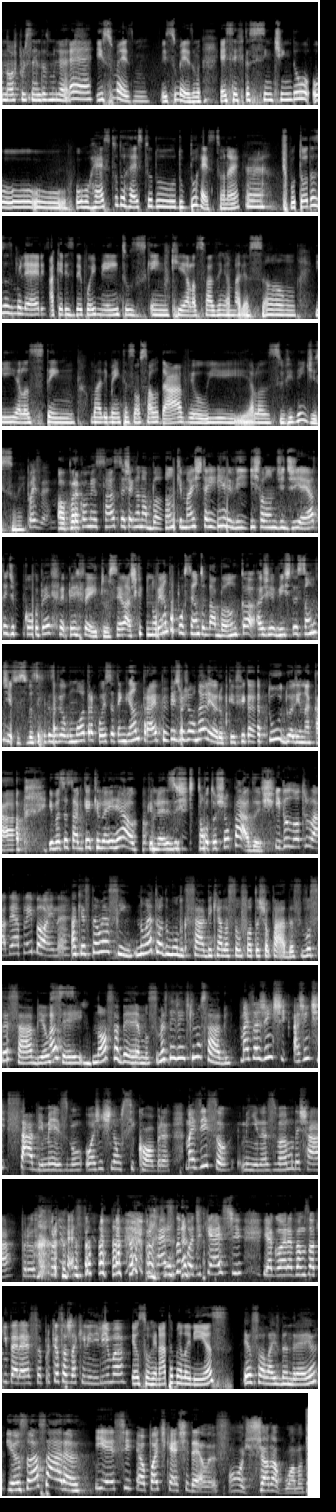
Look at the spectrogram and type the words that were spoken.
99,9% das mulheres. É, isso mesmo. Isso mesmo. E aí você fica se sentindo o, o, o resto do resto do, do, do, resto, né? É. Tipo, todas as mulheres, aqueles depoimentos em que elas fazem a malhação e elas têm uma alimentação saudável e elas vivem disso, né? Pois é. Ó, pra começar, você chega na banca que mais tem revista falando de dieta e de corpo perfe perfeito. Sei lá, acho que 90% da banca as revistas são disso. Se você quiser ver alguma outra coisa, você tem que entrar e pedir o jornaleiro, porque fica tudo ali na capa e você sabe que aquilo é irreal, porque mulheres estão photoshopadas. E do outro lado é a Playboy, né? A questão é assim, não é todo mundo que sabe que elas são photoshopadas. Você sabe, eu sei, nós sabemos, mas tem gente que não sabe. Mas a gente, a gente sabe mesmo ou a gente não se cobra? Mas isso, meninas, vamos deixar pro, pro resto pro resto do podcast. E agora vamos ao que interessa, porque eu sou Jaqueline Lima. Eu sou Renata Melanias. Eu sou a Laís da Andréia. E eu sou a Sara. E esse é o podcast delas. Oh, shut up, woman.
